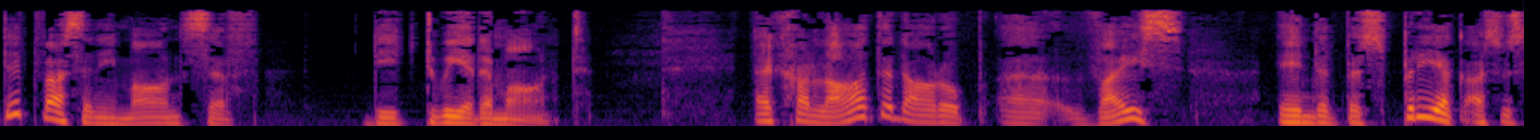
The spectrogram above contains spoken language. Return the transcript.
Dit was in die maand Sif, die tweede maand. Ek gaan later daarop uh wys en dit bespreek as ons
